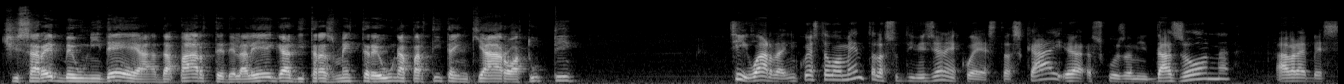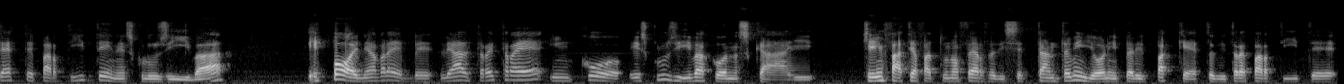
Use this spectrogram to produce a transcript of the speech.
ci sarebbe un'idea da parte della Lega di trasmettere una partita in chiaro a tutti? Sì, guarda, in questo momento la suddivisione è questa. Sky, eh, scusami, Dazon avrebbe sette partite in esclusiva e poi ne avrebbe le altre tre in co-esclusiva con Sky, che infatti ha fatto un'offerta di 70 milioni per il pacchetto di tre partite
